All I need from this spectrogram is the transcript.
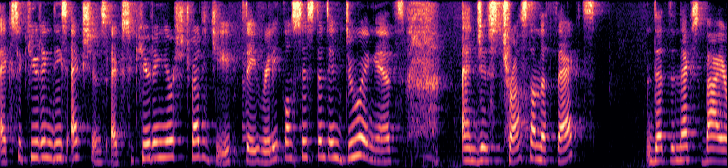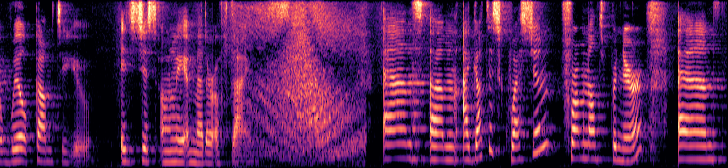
executing these actions, executing your strategy, stay really consistent in doing it, and just trust on the fact that the next buyer will come to you. It's just only a matter of time. And um, I got this question from an entrepreneur and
